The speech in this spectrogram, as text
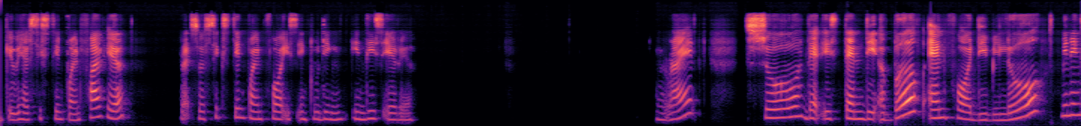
Okay, we have 16.5 here. Right, so 16.4 is including in this area. Alright. So that is 10D above and 4D below, meaning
